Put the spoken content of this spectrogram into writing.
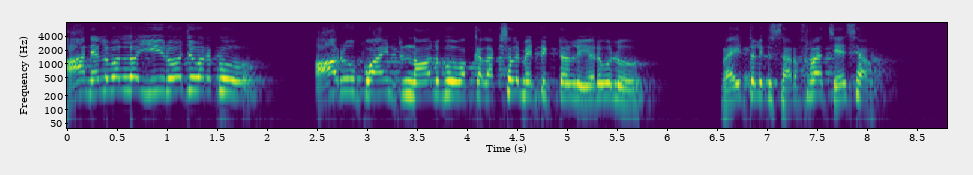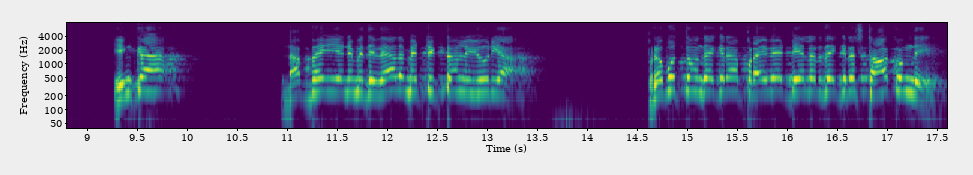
ఆ నిల్వల్లో ఈ రోజు వరకు ఆరు పాయింట్ నాలుగు ఒక్క లక్షల మెట్రిక్ టన్నుల ఎరువులు రైతులకు సరఫరా చేశాం. ఇంకా డెబ్భై ఎనిమిది వేల మెట్రిక్ టన్నుల యూరియా. ప్రభుత్వం దగ్గర ప్రైవేట్ డీలర్ దగ్గర స్టాక్ ఉంది.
